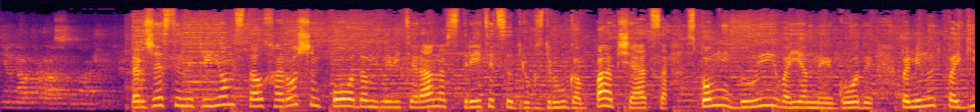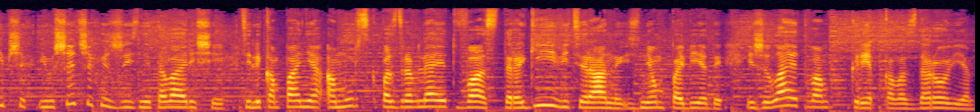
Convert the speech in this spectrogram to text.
не напрасно. Торжественный прием стал хорошим поводом для ветеранов встретиться друг с другом, пообщаться, вспомнить былые военные годы, помянуть погибших и ушедших из жизни товарищей. Телекомпания «Амурск» поздравляет вас, дорогие ветераны, с Днем Победы и желает вам крепкого здоровья.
